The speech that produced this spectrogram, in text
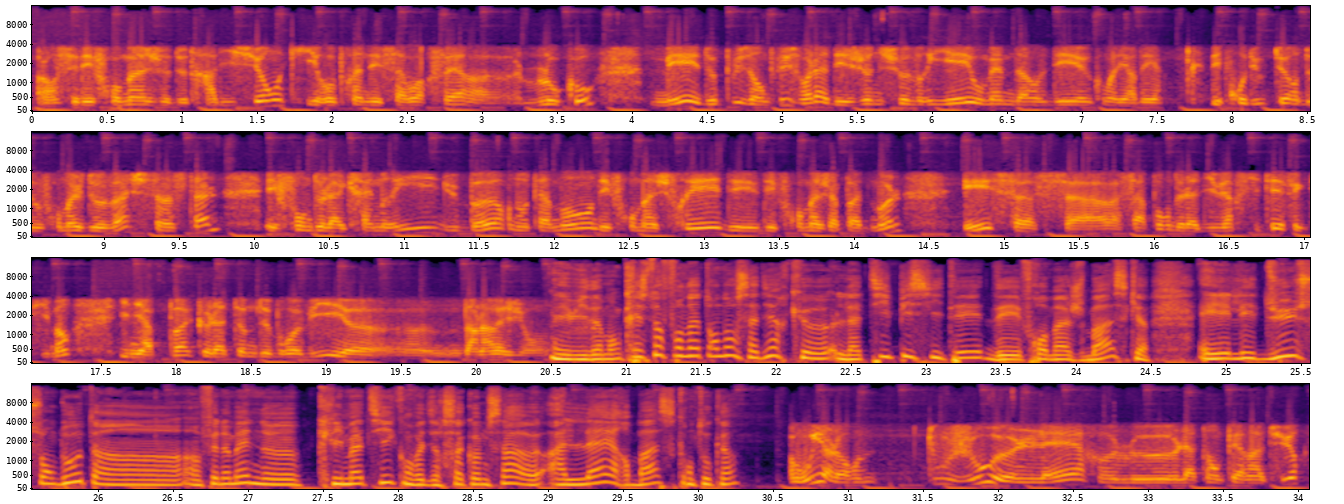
Alors c'est des fromages de tradition qui reprennent des savoir-faire euh, locaux, mais de plus en plus, voilà, des jeunes chevriers ou même dans des comment dire des, des producteurs de fromage de vache s'installent et font de la crèmerie, du beurre notamment, des fromages frais, des, des fromages à pâte molle et ça, ça, ça apporte de la diversité effectivement. Il n'y a pas que la tome de brebis euh, dans la région. Évidemment. Christophe, on a tendance à dire que la typicité des fromages basques, est due sans doute à un, phénomène euh, climatique, on va dire ça comme ça, euh, à l'air basque en tout cas? Oui, alors tout joue, euh, l'air, la température,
